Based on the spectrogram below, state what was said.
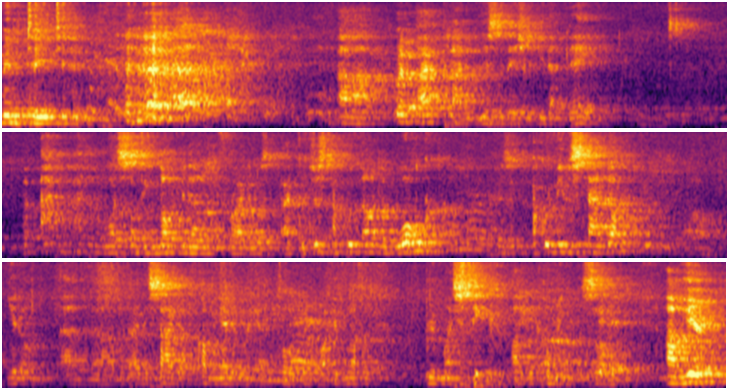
meditating. Uh, well, I planned yesterday should be that day. But I, I don't know what, something knocked me down on Friday. I, Was, I could just, I couldn't hardly walk I couldn't even stand up. You know, and, uh, but I decided I'm coming anyway. I told them, well, if nothing, bring my stick, I'll be coming. So I'm here.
